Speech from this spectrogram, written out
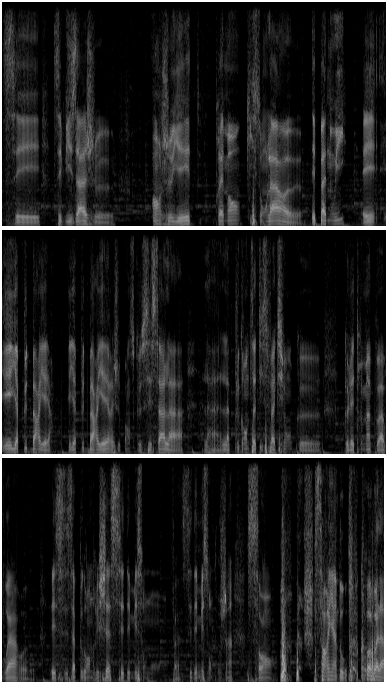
ces, ces visages enjeuillés, vraiment qui sont là épanouis et il n'y a plus de barrières. Et il n'y a plus de barrières et je pense que c'est ça la, la, plus grande satisfaction que, que l'être humain peut avoir et c'est sa plus grande richesse, c'est d'aimer son, c'est d'aimer son prochain sans, sans rien d'autre. Quoi, voilà.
